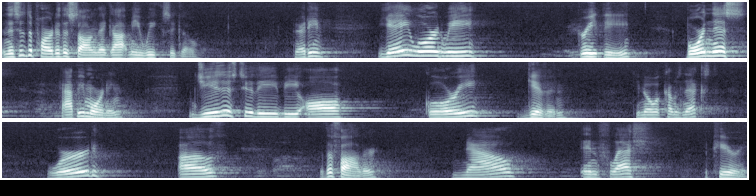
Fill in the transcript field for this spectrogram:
And this is the part of the song that got me weeks ago. Ready? Yea, Lord, we greet thee. Born this happy morning. Jesus, to thee be all glory given. Do you know what comes next? Word of the Father, now in flesh appearing.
